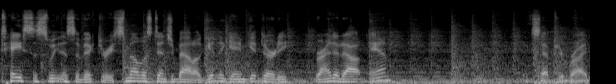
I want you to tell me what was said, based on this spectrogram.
Taste the sweetness of victory. Smell the stench of battle. Get in the game, get dirty, grind it out, and accept your bride.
